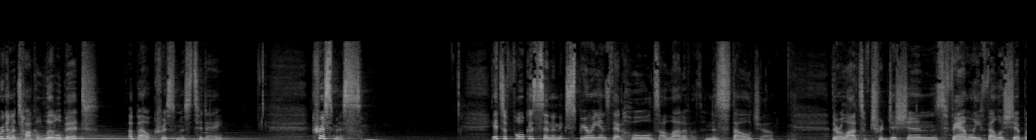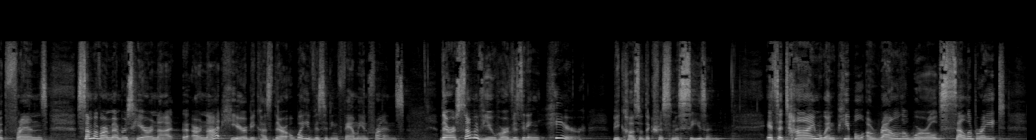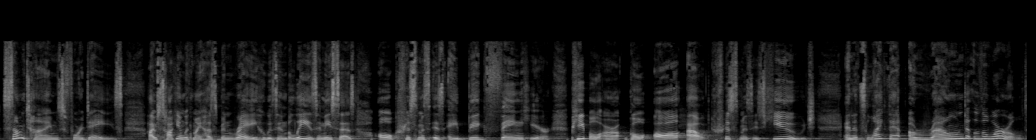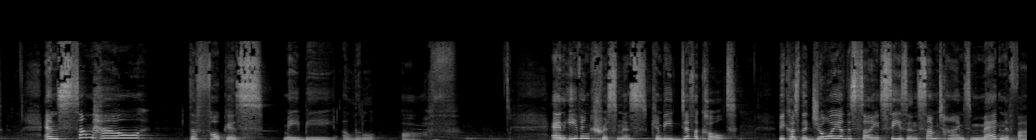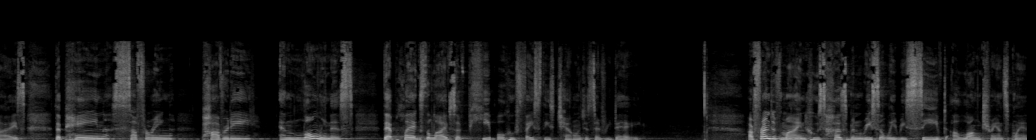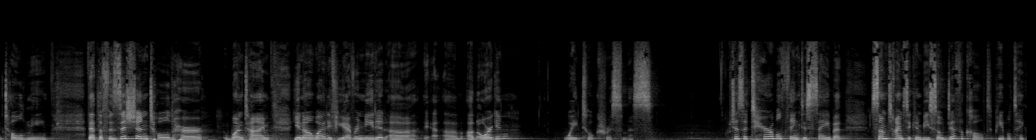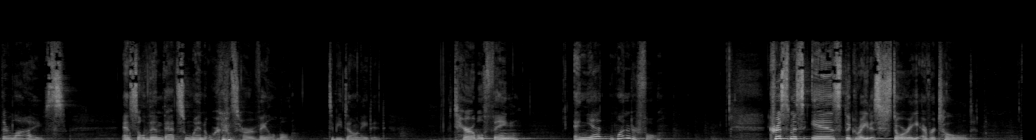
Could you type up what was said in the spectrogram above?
We're going to talk a little bit about Christmas today. Christmas. It's a focus and an experience that holds a lot of nostalgia. There are lots of traditions, family, fellowship with friends. Some of our members here are not, are not here because they're away visiting family and friends. There are some of you who are visiting here because of the Christmas season. It's a time when people around the world celebrate sometimes for days. I was talking with my husband Ray, who is in Belize, and he says, "Oh, Christmas is a big thing here. People are go all out. Christmas is huge." And it's like that around the world. And somehow the focus may be a little off. And even Christmas can be difficult because the joy of the season sometimes magnifies the pain, suffering, poverty, and loneliness that plagues the lives of people who face these challenges every day. A friend of mine whose husband recently received a lung transplant told me that the physician told her one time, you know what? If you ever needed a, a, an organ, wait till Christmas. Which is a terrible thing to say, but sometimes it can be so difficult, people take their lives. And so then that's when organs are available to be donated. A terrible thing, and yet wonderful. Christmas is the greatest story ever told.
